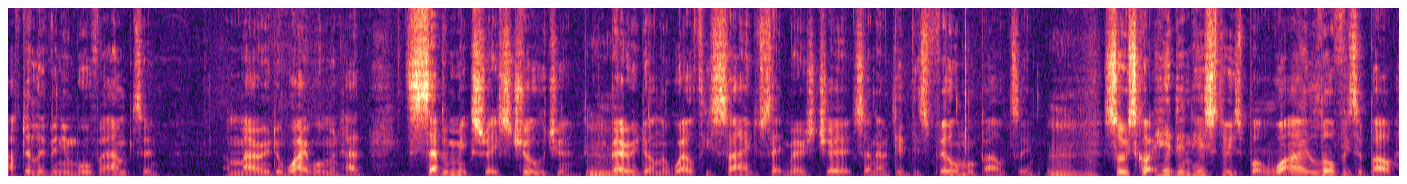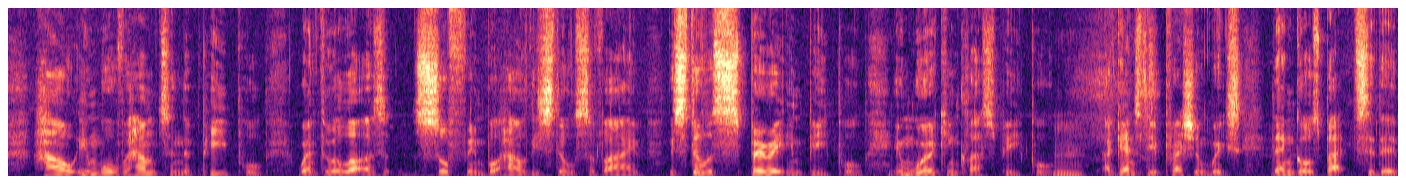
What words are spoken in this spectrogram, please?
after living in Wolverhampton. And married a white woman, had seven mixed race children, and mm. buried on the wealthy side of St Mary's Church. And I did this film about him. Mm. So it's got hidden histories. But what I love is about how in Wolverhampton the people went through a lot of suffering, but how they still survive. There's still a spirit in people, in working class people, mm. against the oppression, which then goes back to the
